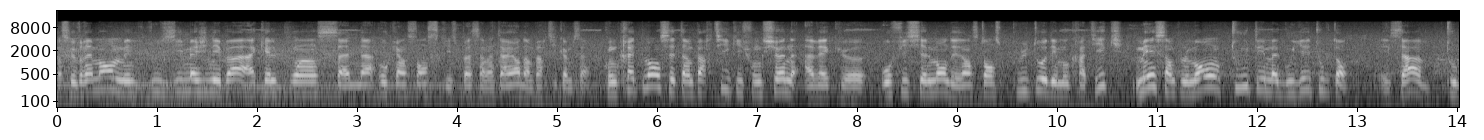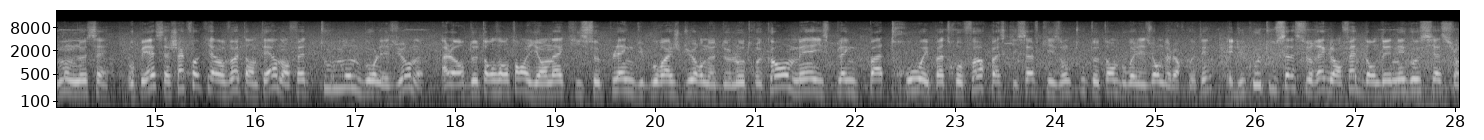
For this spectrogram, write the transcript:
parce que vraiment mais vous imaginez pas à quel point ça n'a aucun sens ce qui se passe à l'intérieur d'un parti comme ça. Concrètement c'est un parti qui fonctionne avec euh, officiellement des instances plutôt démocratiques mais simplement tout est magouillé tout le temps. Et ça, tout le monde le sait. Au PS, à chaque fois qu'il y a un vote interne, en fait, tout le monde bourre les urnes. Alors de temps en temps, il y en a qui se plaignent du bourrage d'urnes de l'autre camp, mais ils se plaignent pas trop et pas trop fort parce qu'ils savent qu'ils ont tout autant bourré les urnes de leur côté. Et du coup, tout ça se règle en fait dans des négociations.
